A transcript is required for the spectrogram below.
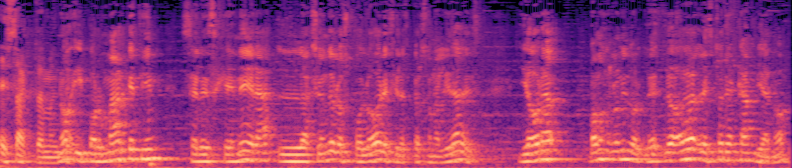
exactamente ¿no? Y por marketing se les genera la acción de los colores y las personalidades. Y ahora, vamos a lo mismo, le- ahora la historia cambia, ¿no? O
